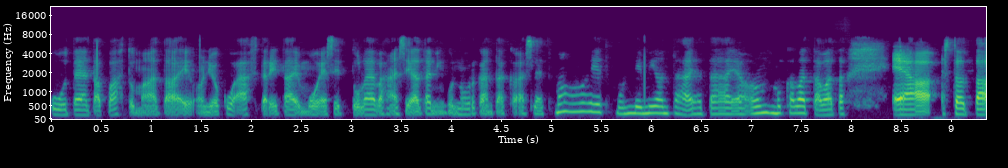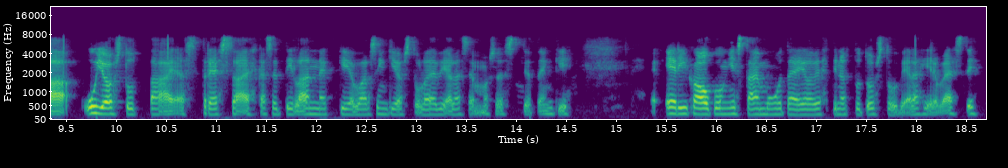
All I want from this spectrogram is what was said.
uuteen tapahtumaan tai on joku afteri tai muu ja sitten tulee vähän sieltä niin kuin nurkan takaa sille, että moi, että mun nimi on tämä ja tämä ja on mukava tavata. Ja tota, ujostuttaa ja stressaa ehkä se tilannekin ja varsinkin jos tulee vielä semmoisesta jotenkin eri kaupungista tai muuta ei ole ehtinyt tutustua vielä hirveästi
